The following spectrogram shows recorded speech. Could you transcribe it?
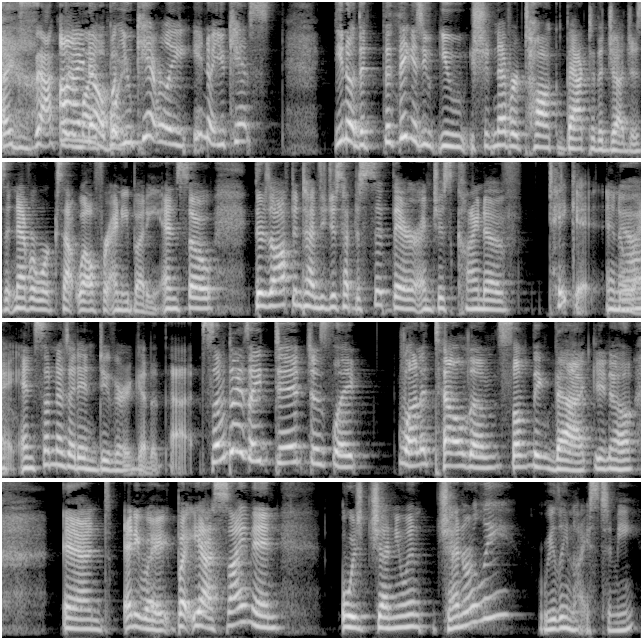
Exactly. I know, but you can't really, you know, you can't. You know, the, the thing is, you, you should never talk back to the judges. It never works out well for anybody. And so there's oftentimes you just have to sit there and just kind of take it in a way. And sometimes I didn't do very good at that. Sometimes I did just like want to tell them something back, you know? And anyway, but yeah, Simon was genuine, generally really nice to me.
